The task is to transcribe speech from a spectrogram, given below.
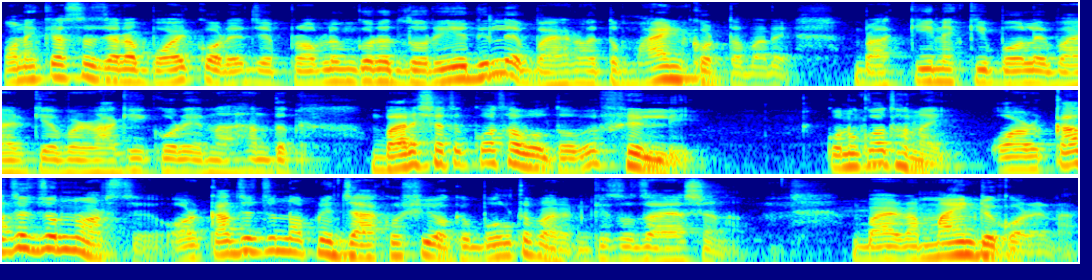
অনেকে আছে যারা ভয় করে যে প্রবলেমগুলো ধরিয়ে দিলে বায়ার হয়তো মাইন্ড করতে পারে বা কী না কী বলে বায়ারকে আবার রাগি করে না হ্যান বাইরের সাথে কথা বলতে হবে ফ্রেন্ডলি কোনো কথা নাই। ওর কাজের জন্য আসছে। ওর কাজের জন্য আপনি যা খুশি ওকে বলতে পারেন, কিছু যায় আসে না। বাইরেরা মাইন্ডও করে না।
